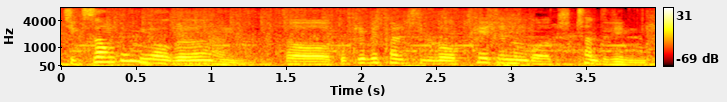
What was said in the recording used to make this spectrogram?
직선 공격은 저 도깨비 탈출로 피해주는 거 추천드립니다.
